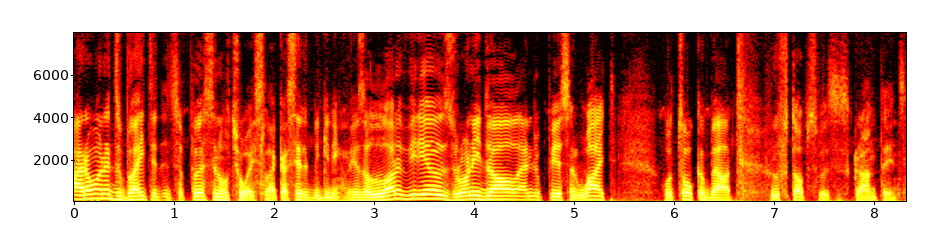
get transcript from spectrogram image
I don't want to debate it. It's a personal choice like I said at the beginning. There's a lot of videos. Ronny Dahl Andrew St Pierre White will talk about rooftops versus ground tents.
